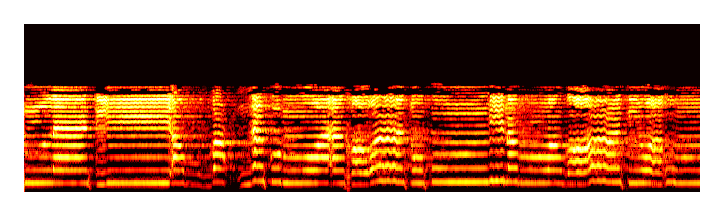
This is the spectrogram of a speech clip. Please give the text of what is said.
اللاتي أرضعنكم وأخواتكم من الرضاعة وأمهات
